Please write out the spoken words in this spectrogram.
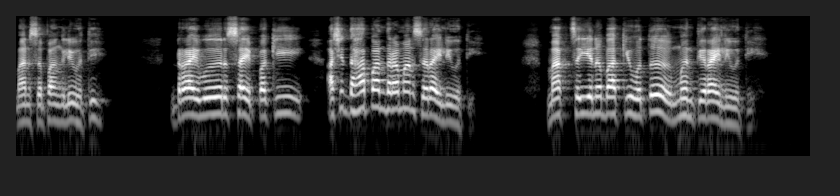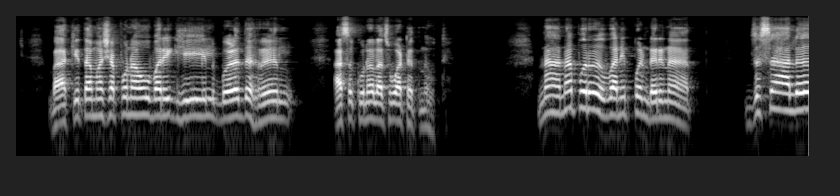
माणसं पांगली होती. ड्रायव्हर सायपाकी अशी दहा पंधरा माणसं राहिली होती. मागचं येणं बाकी होतं म्हणती राहिली होती. बाकी तमाशा पुन्हा उभारी घेईल बळ धरल असं कुणालाच वाटत नव्हते. नाना परब आणि पंढरीनाथ जसं आलं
